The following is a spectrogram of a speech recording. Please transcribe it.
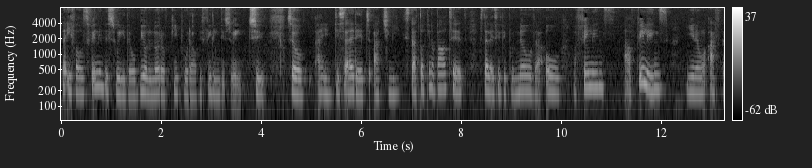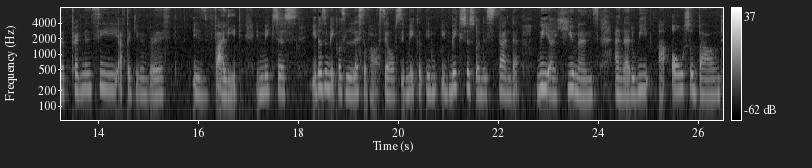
that if I was feeling this way, there will be a lot of people that will be feeling this way too. So I decided to actually start talking about it, start letting people know that, oh, our feelings, our feelings you know, after pregnancy, after giving birth is valid. It makes us it doesn't make us less of ourselves. It make it, it makes us understand that we are humans and that we are also bound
